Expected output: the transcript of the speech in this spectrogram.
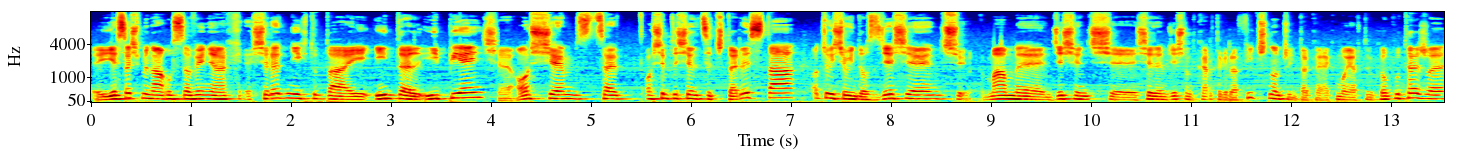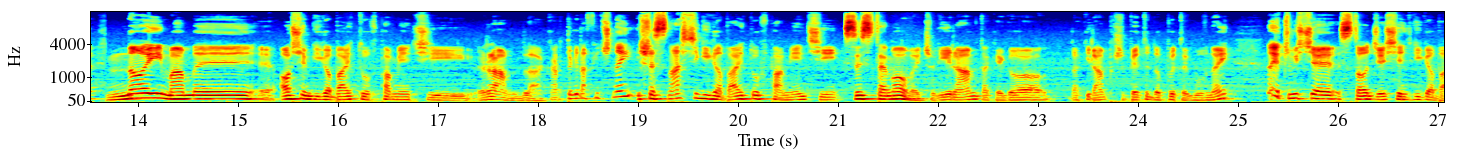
Jesteśmy na ustawieniach średnich, tutaj Intel i5, 800, 8400, oczywiście Windows 10, mamy 1070 kartę graficzną, czyli taka jak moja w tym komputerze, no i mamy 8 GB pamięci RAM dla karty graficznej i 16 GB pamięci systemowej, czyli RAM takiego, taki RAM przypięty do płyty głównej. No i oczywiście 110 GB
